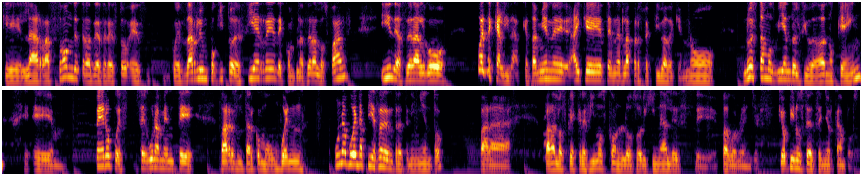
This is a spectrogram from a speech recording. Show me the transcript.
que la razón detrás de hacer esto es pues darle un poquito de cierre, de complacer a los fans y de hacer algo pues de calidad, que también eh, hay que tener la perspectiva de que no No estamos viendo el ciudadano Kane, eh, pero pues seguramente va a resultar como un buen, una buena pieza de entretenimiento para, para los que crecimos con los originales eh, Power Rangers. ¿Qué opina usted, señor Campos?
